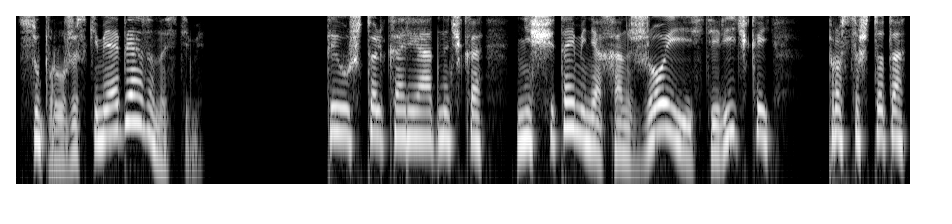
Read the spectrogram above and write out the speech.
супружескими обязанностями. Ты уж только, Ариадночка, не считай меня ханжой и истеричкой, просто что-то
